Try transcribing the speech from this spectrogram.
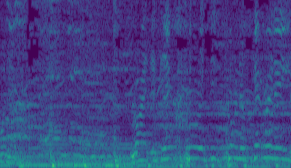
wouldn't you? Right, the next chorus is coming up, get ready.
